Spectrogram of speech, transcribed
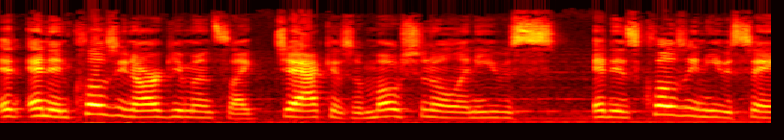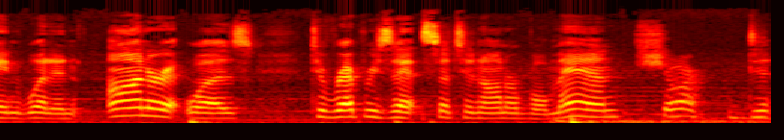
and, and in closing arguments like jack is emotional and he was in his closing he was saying what an honor it was to represent such an honorable man Sure. to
